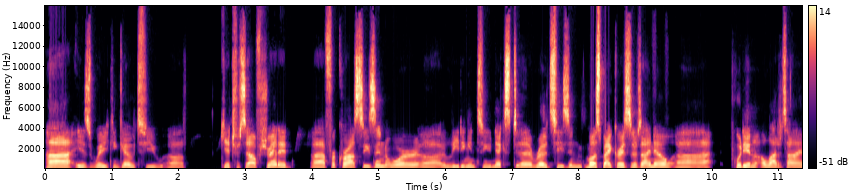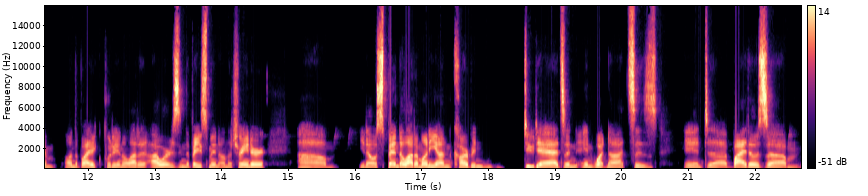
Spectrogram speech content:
uh, is where you can go to uh, get yourself shredded uh, for cross season or uh, leading into next uh, road season. Most bike racers I know uh, put in a lot of time on the bike, put in a lot of hours in the basement on the trainer. Um, you know, spend a lot of money on carbon doodads and and whatnots and uh, buy those um,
